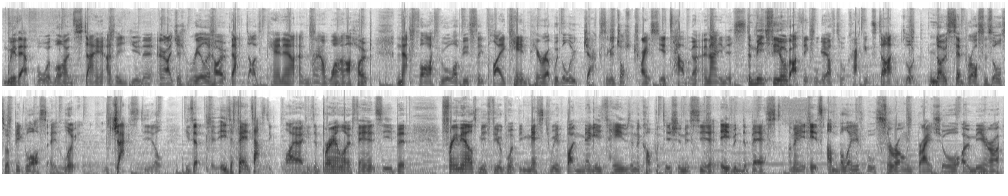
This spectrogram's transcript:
with our forward line staying as a unit, and I just really hope that does pan out in round one. I hope Nat Fyfe, who will obviously play, can pair up with a Luke Jackson, a Josh Treacy, a Taberner, and Amiss. The midfield, I think, will get off to a cracking start. Look, no Seb Ross is also a big loss. Look, Jack Steele, he's a he's a fantastic player. He's a Brownlow fancy, but Fremantle's midfield won't be messed with by many teams in the competition this year, even the best. I mean, it's unbelievable. Serong, Brayshaw, O'Meara.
